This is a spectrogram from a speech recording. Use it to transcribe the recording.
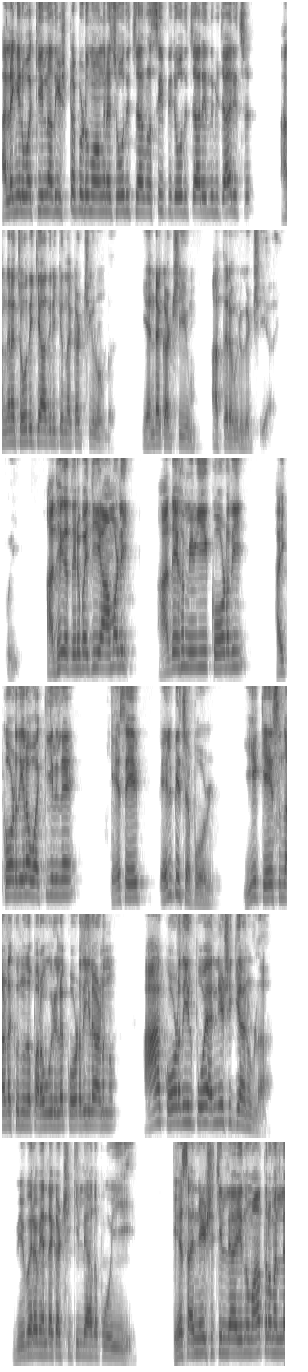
അല്ലെങ്കിൽ വക്കീലിന് അത് ഇഷ്ടപ്പെടുമോ അങ്ങനെ ചോദിച്ചാൽ റെസീപ്റ്റ് ചോദിച്ചാൽ എന്ന് വിചാരിച്ച് അങ്ങനെ ചോദിക്കാതിരിക്കുന്ന കക്ഷികളുണ്ട്. എന്റെ കക്ഷിയും അത്തരം ഒരു കക്ഷിയായി പോയി. അദ്ദേഹത്തിന് പറ്റിയ അമളി അദ്ദേഹം ഈ കോടതി ഹൈക്കോടതിയിലെ വക്കീലിനെ കേസ് ഏൽപ്പിച്ചപ്പോൾ ഈ കേസ് നടക്കുന്നത് പറവൂരിലെ കോടതിയിലാണെന്നും ആ കോടതിയിൽ പോയി അന്വേഷിക്കാനുള്ള വിവരം എന്റെ കക്ഷിക്കില്ലാതെ പോയി. കേസ് അന്വേഷിച്ചില്ല എന്ന് മാത്രമല്ല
